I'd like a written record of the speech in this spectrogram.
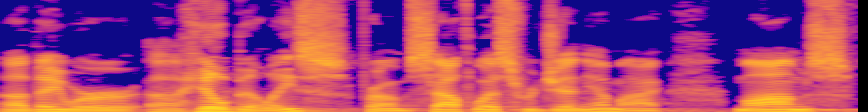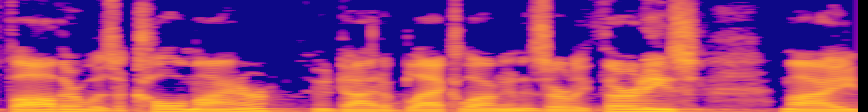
Uh, they were uh, hillbillies from Southwest Virginia. My mom's father was a coal miner who died of black lung in his early 30s. My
